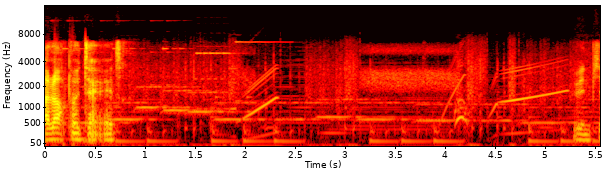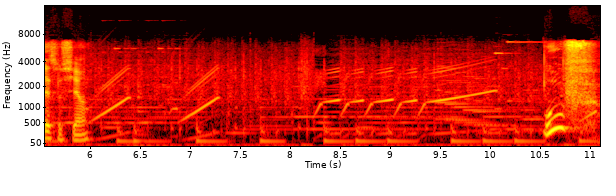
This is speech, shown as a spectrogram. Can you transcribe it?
Alors peut-être. Il une pièce aussi, hein. Ouf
